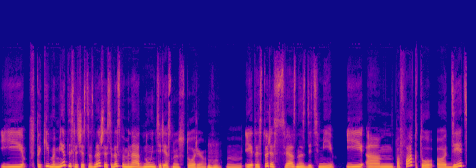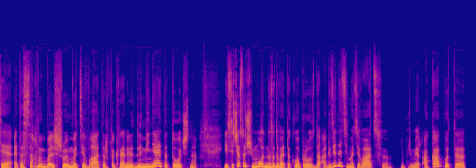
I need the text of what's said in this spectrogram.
И в такие моменты, если честно, знаешь, я всегда вспоминаю одну интересную историю. Угу. И эта история связана с детьми. И эм, по факту э, дети — это самый большой мотиватор, по крайней мере, для меня это точно. И сейчас очень модно задавать такой вопрос, да, а где найти мотивацию, например, а как вот, э,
